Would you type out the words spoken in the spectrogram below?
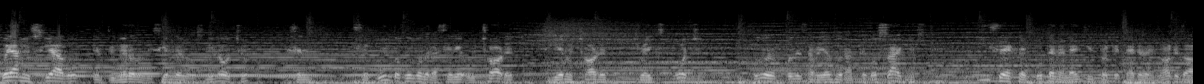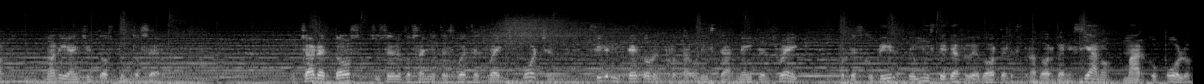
Fue anunciado el 1 de diciembre de 2008, es el segundo juego de la serie Uncharted y el Uncharted Drake's Fortune. Juego fue desarrollado durante dos años y se ejecuta en el engine propietario de Naughty Dog, Naughty Engine 2.0. Uncharted 2 sucede dos años después de Drake's Fortune, sigue el intento del protagonista Nathan Drake por descubrir un misterio alrededor del explorador veneciano Marco Polo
